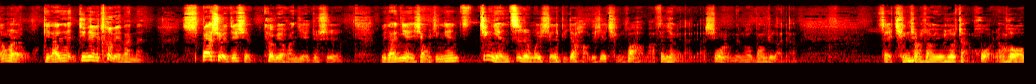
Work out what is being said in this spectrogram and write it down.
等会儿给大家今天一个特别版本，special edition 特别环节，就是给大家念一下我今天今年自认为写的比较好的一些情话，好吧，分享给大家，希望能够帮助大家在情场上有所斩获。然后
